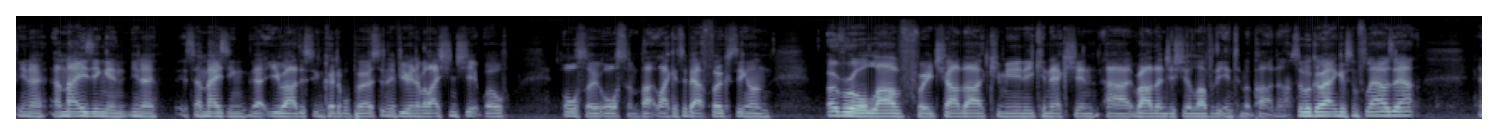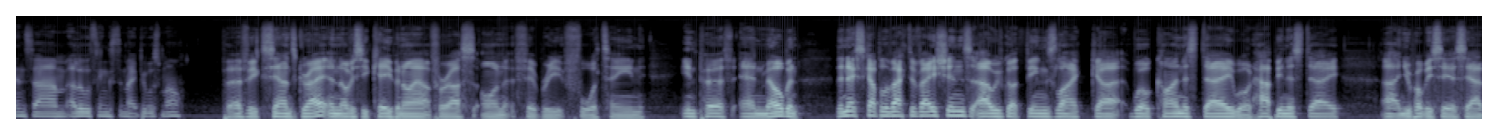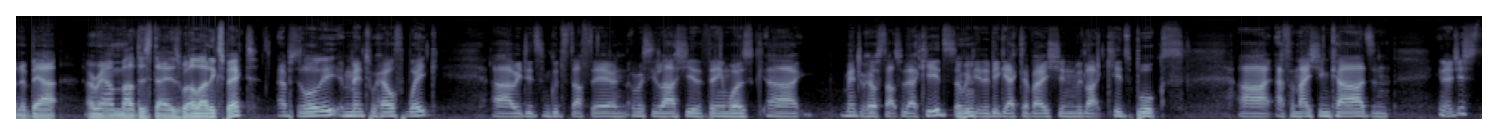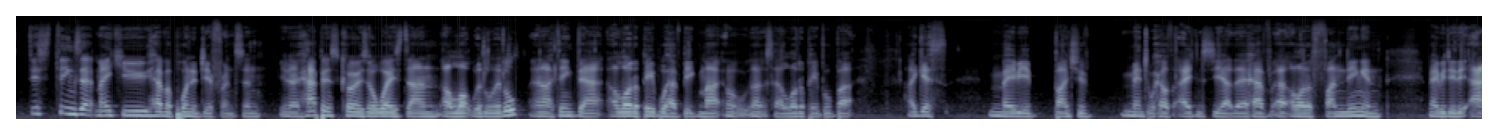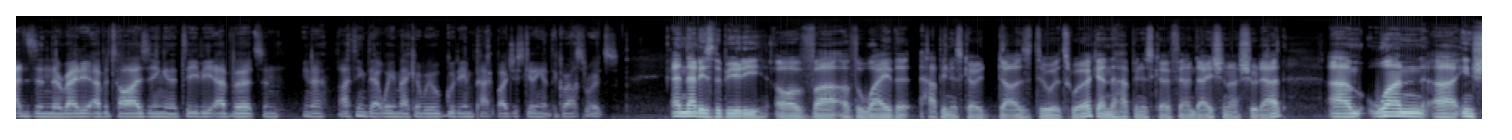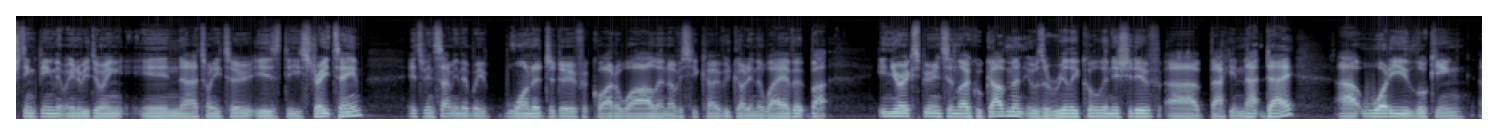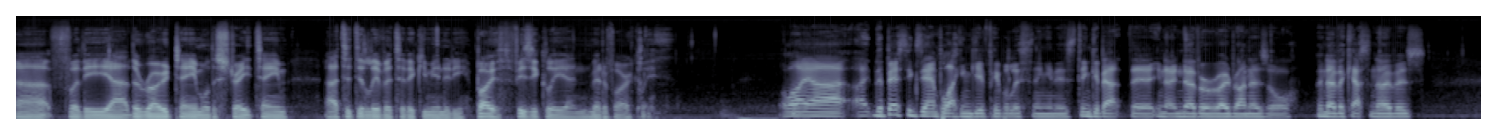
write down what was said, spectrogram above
you know, amazing, and you know, it's amazing that you are this incredible person. If you're in a relationship, well, also awesome. But like, it's about focusing on overall love for each other, community connection, uh, rather than just your love for the intimate partner. So we'll go out and give some flowers out and some uh, little things to make people smile. Perfect. Sounds great. And obviously, keep an eye out for us on February 14 in Perth and Melbourne. The next couple of activations, uh, we've got things like uh, World Kindness Day, World Happiness Day, uh, and you'll probably see us out and about around Mother's Day as well, I'd expect. Absolutely. Mental Health Week. Uh, we did some good stuff there. And obviously, last year the theme was uh, mental health starts with our kids. So mm-hmm. we did a big activation with like kids books, uh, affirmation cards, and you know just just things that make you have a point of difference. And you know, Happiness Co has always done a lot with little, and I think that a lot of people have big. Mar- well, not say a lot of people, but I guess maybe a bunch of mental health agency out there have a, a lot of funding and maybe do the ads and the radio advertising and the TV adverts and you know I think that we make a real good impact by just getting at the grassroots and that is the beauty of uh, of the way that Happiness Co does do its work, and the Happiness Co Foundation, I should add. Um, one uh, interesting thing that we're going to be doing in uh, 22 is the street team. It's been something that we've wanted to do for quite a while, and obviously COVID got in the way of it. But in your experience in local government, it was a really cool initiative uh, back in that day. Uh, what are you looking uh, for the the road team or the street team to deliver to the community, both physically and metaphorically? Well, I, uh, I, the best example I can give people listening in is think about the you know Nova Roadrunners or the Nova Casanovas,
